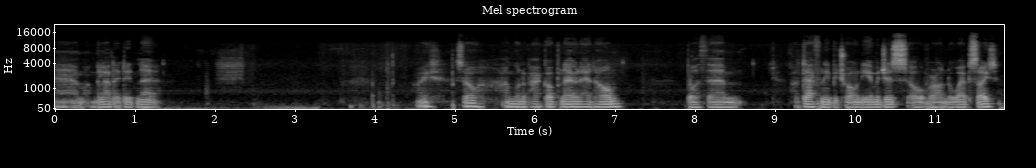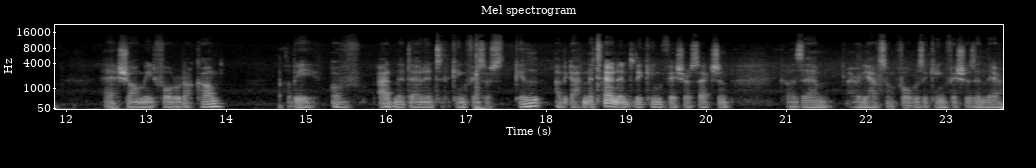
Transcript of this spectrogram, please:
Um, I'm glad I did now. Right, so I'm going to pack up now and head home. But um, I'll definitely be throwing the images over on the website, uh, SeanMeadePhoto.com. I'll be of adding it down into the Kingfisher skill. I'll be adding it down into the Kingfisher section because um, I already have some photos of kingfishers in there,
